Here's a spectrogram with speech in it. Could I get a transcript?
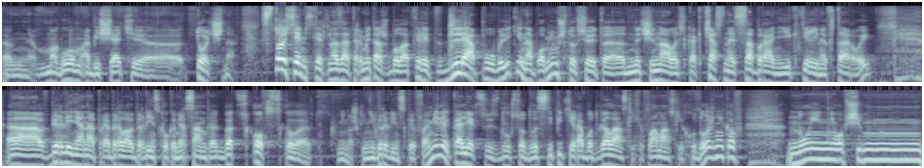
Э, могу вам обещать э, точно. 170 лет назад Эрмитаж был открыт для публики. Напомним, что все это начиналось как частное собрание Екатерины II. В Берлине она приобрела у берлинского коммерсанта Гоцковского немножко не берлинская фамилия, коллекцию из 225 работ голландских и фламандских художников. Ну и, в общем,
